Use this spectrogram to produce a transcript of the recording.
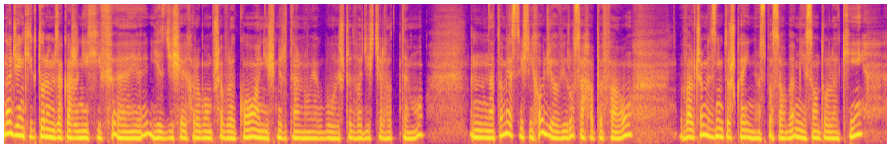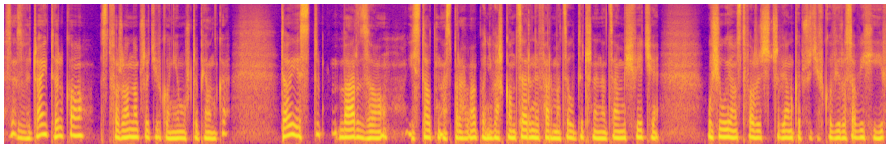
no, dzięki którym zakażenie HIV jest dzisiaj chorobą przewlekłą, a nie śmiertelną, jak było jeszcze 20 lat temu. Natomiast jeśli chodzi o wirusa HPV, walczymy z nim troszkę innym sposobem. Nie są to leki zazwyczaj, tylko stworzono przeciwko niemu szczepionkę. To jest bardzo istotna sprawa, ponieważ koncerny farmaceutyczne na całym świecie usiłują stworzyć szczepionkę przeciwko wirusowi HIV,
